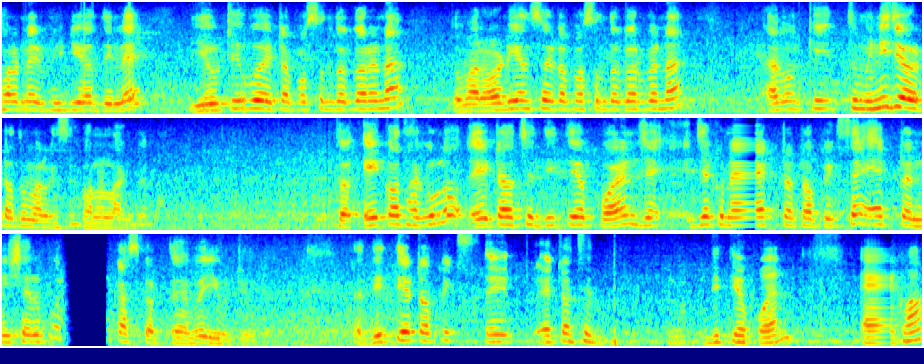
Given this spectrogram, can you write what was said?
ধরনের ভিডিও দিলে ইউটিউবও এটা পছন্দ করে না, তোমার অডিয়েন্সও এটা পছন্দ করবে না, এবং কি তুমি নিজেও এটা তোমার কাছে ভালো লাগবে না। তো এই কথাগুলো এটা হচ্ছে দ্বিতীয় পয়েন্ট যে যে কোনো একটা টপিক্সে একটা নিশের উপর কাজ করতে হবে ইউটিউবে তো দ্বিতীয় টপিক্স এটা হচ্ছে দ্বিতীয় পয়েন্ট এখন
